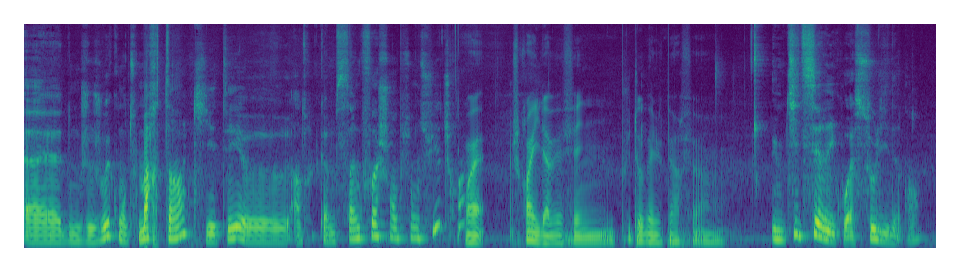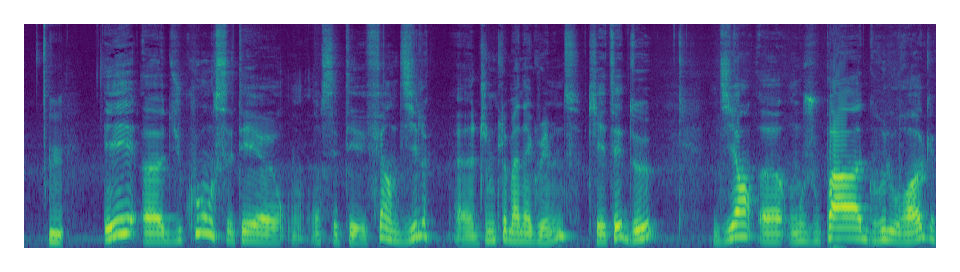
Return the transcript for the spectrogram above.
Euh, donc je jouais contre Martin qui était euh, un truc comme 5 fois champion de suite, je crois. Ouais, je crois qu'il avait fait une plutôt belle perf. une petite série quoi, solide. hein. Mm. Et du coup, on s'était, on, on s'était fait un deal, gentleman agreement, qui était de dire on joue pas Grul ou Rogue.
